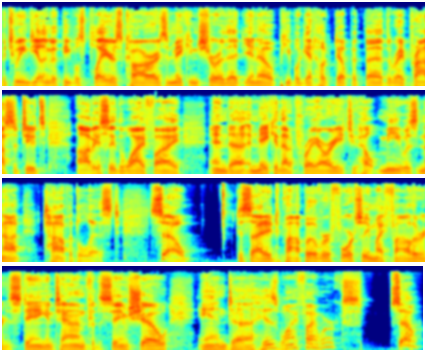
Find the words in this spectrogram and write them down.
between dealing with people's players' cards and making sure that you know people get hooked up with the, the right prostitutes, obviously the Wi-Fi and uh, and making that a priority to help me was not top of the list. So decided to pop over. Fortunately, my father is staying in town for the same show, and uh, his Wi-Fi works. So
